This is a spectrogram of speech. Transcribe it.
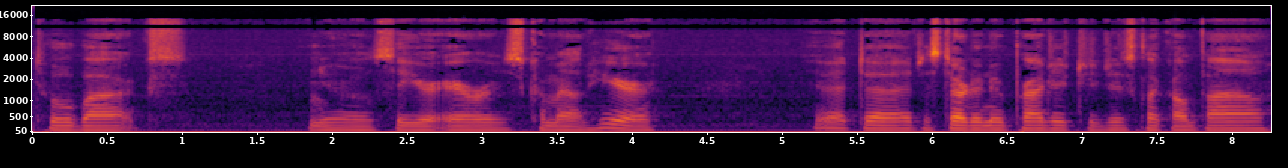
Toolbox, and you'll see your errors come out here. But uh, to start a new project, you just click on File,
